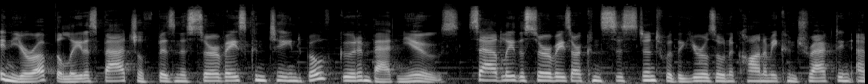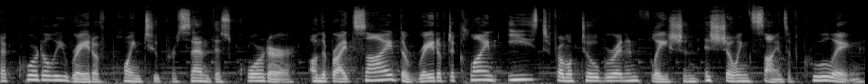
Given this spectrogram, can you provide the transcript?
In Europe, the latest batch of business surveys contained both good and bad news. Sadly, the surveys are consistent with the Eurozone economy contracting at a quarterly rate of 0.2% this quarter. On the bright side, the rate of decline eased from October and inflation is showing signs of cooling.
